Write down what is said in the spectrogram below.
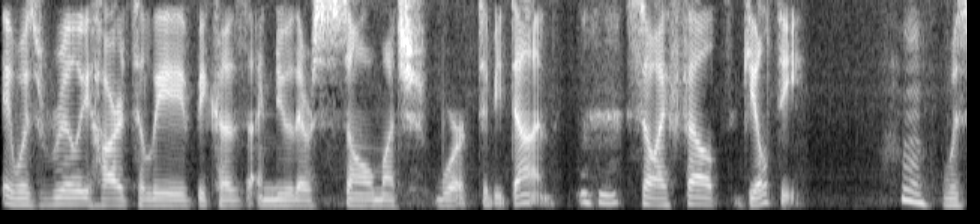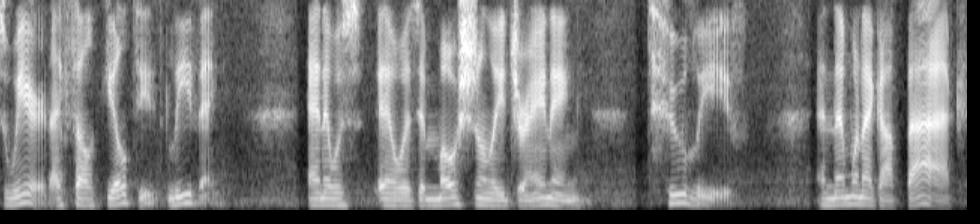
It was really hard to leave because I knew there was so much work to be done. Mm-hmm. So I felt guilty. Hmm. It was weird. I felt guilty leaving. And it was it was emotionally draining to leave. And then when I got back,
